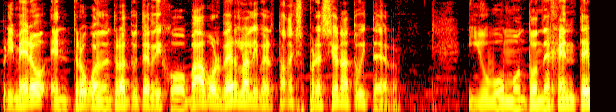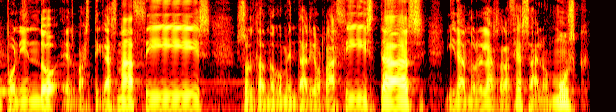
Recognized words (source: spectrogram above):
Primero entró, cuando entró a Twitter, dijo, va a volver la libertad de expresión a Twitter. Y hubo un montón de gente poniendo esvásticas nazis, soltando comentarios racistas y dándole las gracias a Elon Musk.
